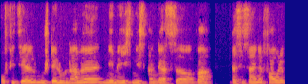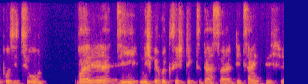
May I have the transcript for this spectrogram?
offiziellen Stellungnahme nehme ich nichts anders äh, wahr. Das ist eine faule Position, weil sie nicht berücksichtigt, dass äh, die Zeit sich äh,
